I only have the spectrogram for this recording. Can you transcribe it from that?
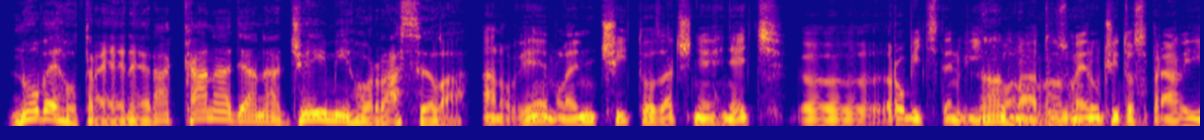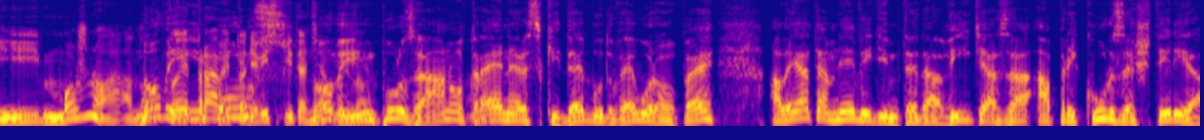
nového trénera, Kanadiana Jamieho Russella. Áno, viem, len či to začne hneď e, robiť ten výkon ano, a tú ano. zmenu, či to spraví, možno áno, nový to je impuls, práve to nevyspytateľné. Nový no. impuls, áno, ano. trénerský debut v Európe, ale ja tam nevidím teda víťaza a pri kurze 4,5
